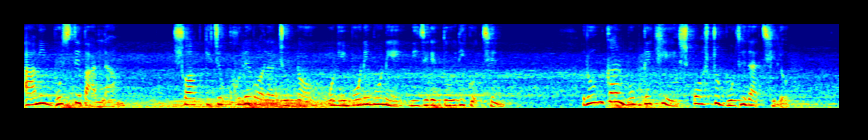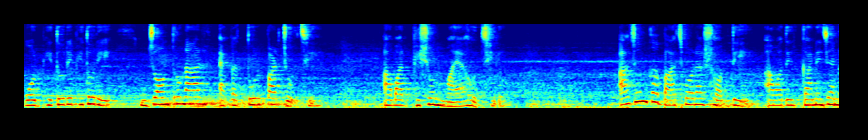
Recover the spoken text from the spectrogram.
আমি বুঝতে পারলাম। সব কিছু খুলে বলার জন্য উনি মনে মনে নিজেকে তৈরি করছেন। রুমকার মুখ দেখে স্পষ্ট বোঝা যাচ্ছিল। ওর ভেতরে ভেতরে যন্ত্রণার একটা তোলপাড় চলছে। আমার ভীষণ মায়া হচ্ছিল। আচমকা বাজ পড়ার শব্দে আমাদের কানে যেন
